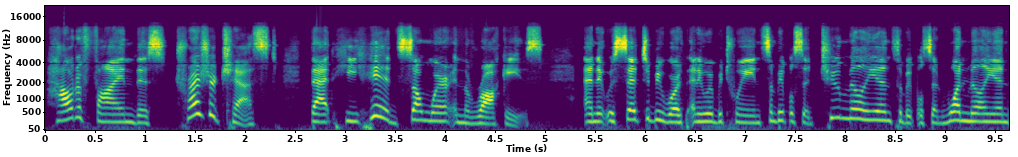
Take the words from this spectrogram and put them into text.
how to find this treasure chest that he hid somewhere in the Rockies and it was said to be worth anywhere between some people said 2 million some people said 1 million.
